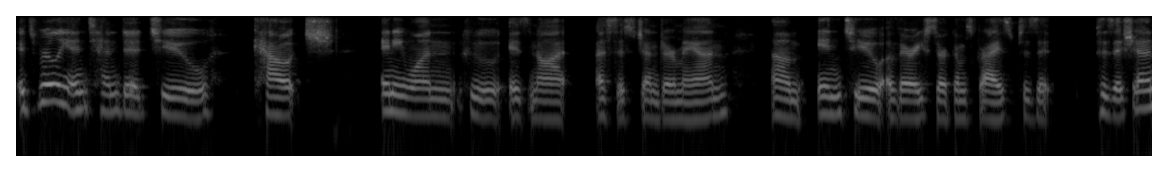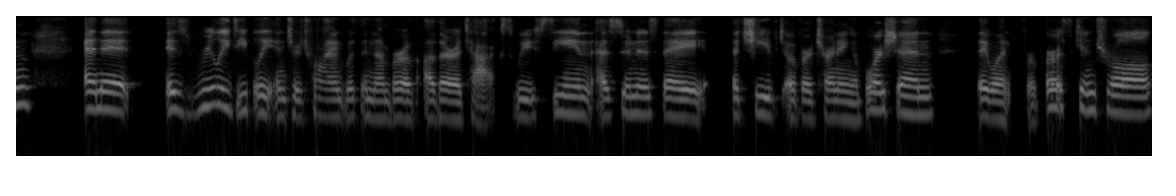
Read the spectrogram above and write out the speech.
it's really intended to couch anyone who is not a cisgender man um, into a very circumscribed posi position. And it is really deeply intertwined with a number of other attacks. We've seen as soon as they achieved overturning abortion, they went for birth control,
